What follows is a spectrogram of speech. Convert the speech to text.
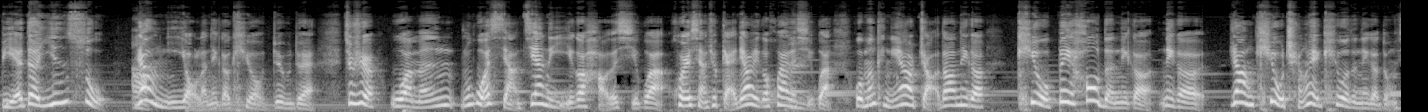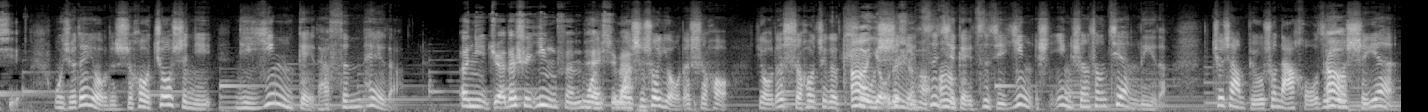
别的因素。啊让你有了那个 Q，对不对？就是我们如果想建立一个好的习惯，或者想去改掉一个坏的习惯，我们肯定要找到那个 Q 背后的那个那个让 Q 成为 Q 的那个东西。我觉得有的时候就是你你硬给它分配的，呃，你觉得是硬分配是吧？我是说有的时候。有的时候，这个啊 Q 是你自己给自己硬、硬生生建立的，就像比如说拿猴子嗯做实验，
